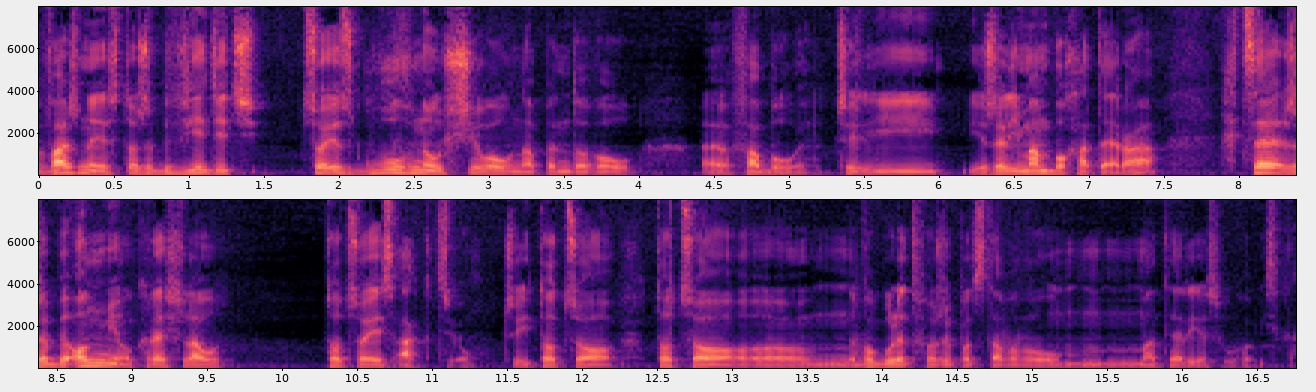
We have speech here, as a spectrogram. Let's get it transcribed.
ważne jest to, żeby wiedzieć, co jest główną siłą napędową e, fabuły. Czyli jeżeli mam bohatera, chcę, żeby on mi określał to, co jest akcją, czyli to, co, to, co e, w ogóle tworzy podstawową materię słuchowiska.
